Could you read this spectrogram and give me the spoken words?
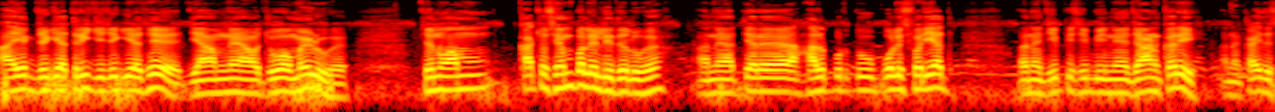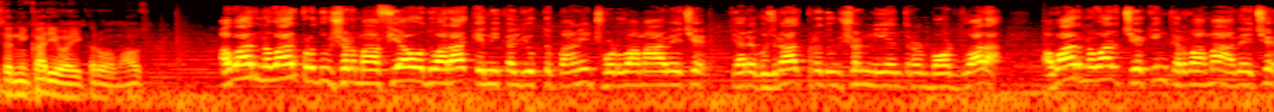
આ એક જગ્યા ત્રીજી જગ્યા છે, જ્યાં અમને જોવા મળ્યું છે. જેનું આમ કાચો સેમ્પલ લીધેલું છે. અને અત્યારે હાલ પૂરતું પોલીસ ફરિયાદ અને જીપીસીબીને જાણ કરી અને કાયદેસરની કાર્યવાહી કરવામાં આવશે. અવારનવાર પ્રદૂષણ માફિયાઓ દ્વારા કેમિકલયુક્ત પાણી છોડવામાં આવે છે. ત્યારે ગુજરાત પ્રદૂષણ નિયંત્રણ બોર્ડ દ્વારા અવારનવાર ચેકિંગ કરવામાં આવે છે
